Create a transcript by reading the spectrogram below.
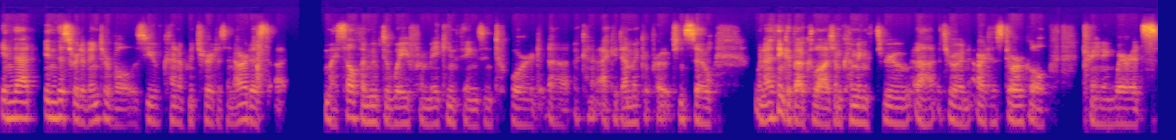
in that, in this sort of interval, as you've kind of matured as an artist, uh, myself, I moved away from making things and toward uh, a kind of academic approach. And so when I think about collage, I'm coming through uh, through an art historical training where it's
